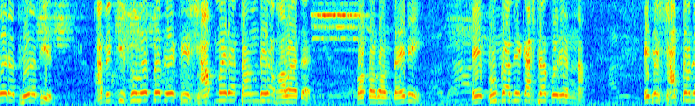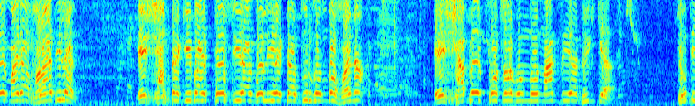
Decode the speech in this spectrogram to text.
করে ধুয়ে দিয়ে আমি কিছু লোককে দেখছি, সাপ মাইরা টান দিয়ে ভালায় দেয়। কন তাইনি এই বুক আমি কাজটা করেন না। এই যে সাপটা দিয়ে মাইরা ভাড়া দিলেন, এই সাপটা কি ভাই পচিয়া গলি একটা দুর্গন্ধ হয় না? এই সাপের পচা গন্ধ নাক দিয়া ঢুকিয়া যদি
